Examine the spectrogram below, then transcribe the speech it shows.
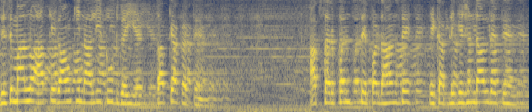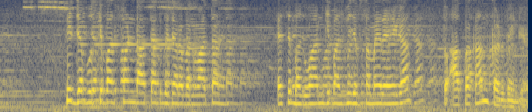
जैसे मान लो आपके गाँव की नाली टूट गई है तो आप क्या करते हैं? आप सरपंच से, प्रधान से एक एप्लीकेशन डाल देते हैं। फिर जब उसके पास फंड आता है तो बेचारा बनवाता है। ऐसे भगवान के पास भी जब समय रहेगा तो आपका काम कर देंगे।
